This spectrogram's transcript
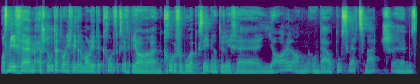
Was mich ähm, erstaunt hat, als ich wieder mal in der Kurve war, ich bin ja ein Kurvenbub bin natürlich äh, jahrelang und auch das Auswärtsmatch, äh, muss,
